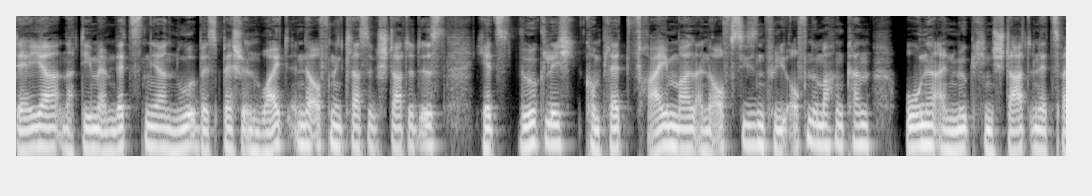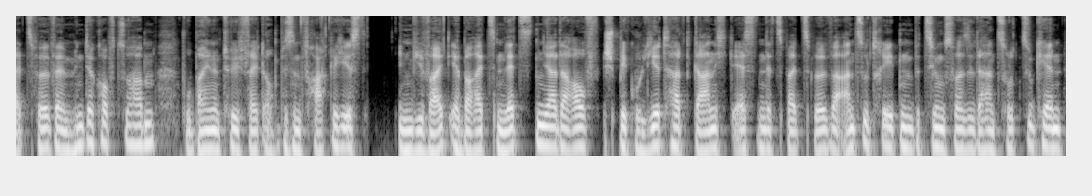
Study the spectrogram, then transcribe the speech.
der ja, nachdem er im letzten Jahr nur über Special in White in der offenen Klasse gestartet ist, jetzt wirklich komplett frei mal eine Offseason für die offene machen kann, ohne einen möglichen Start in der 212er im Hinterkopf zu haben, wobei natürlich vielleicht auch ein bisschen fraglich ist, inwieweit er bereits im letzten Jahr darauf spekuliert hat, gar nicht erst in der 212er anzutreten bzw. dahin zurückzukehren,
